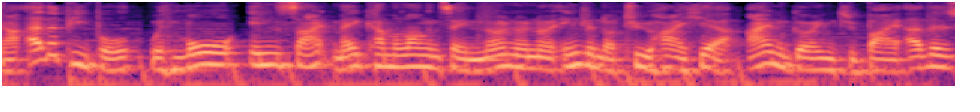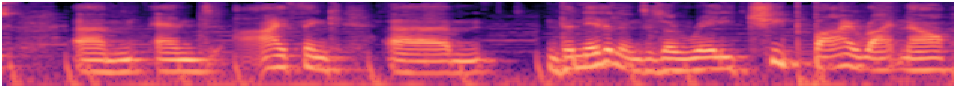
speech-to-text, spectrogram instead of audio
Now, other people with more insight may come along and say, no, no, no, England are too high here. I'm going to buy others. Um, and I think um, the Netherlands is a really cheap buy right now.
